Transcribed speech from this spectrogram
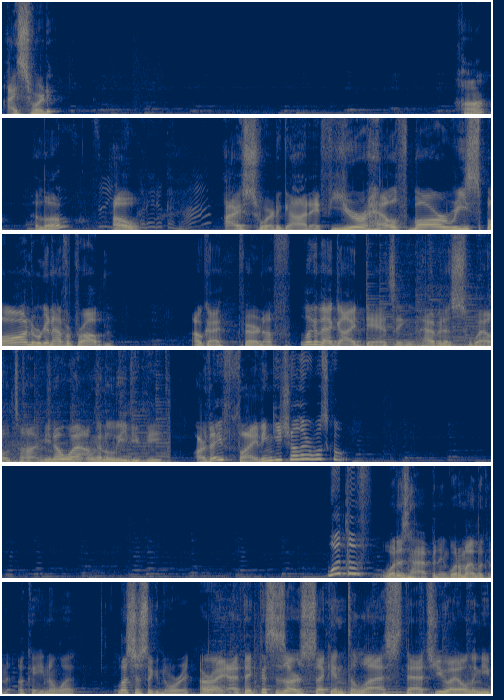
I swear to... Huh? Hello? Oh. I swear to God, if your health bar respawned, we're gonna have a problem. Okay, fair enough. Look at that guy dancing, having a swell time. You know what? I'm gonna leave you be. Are they fighting each other? What's going... What the What is happening? What am I looking at? Okay, you know what? Let's just ignore it. All right, I think this is our second to last statue. I only need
